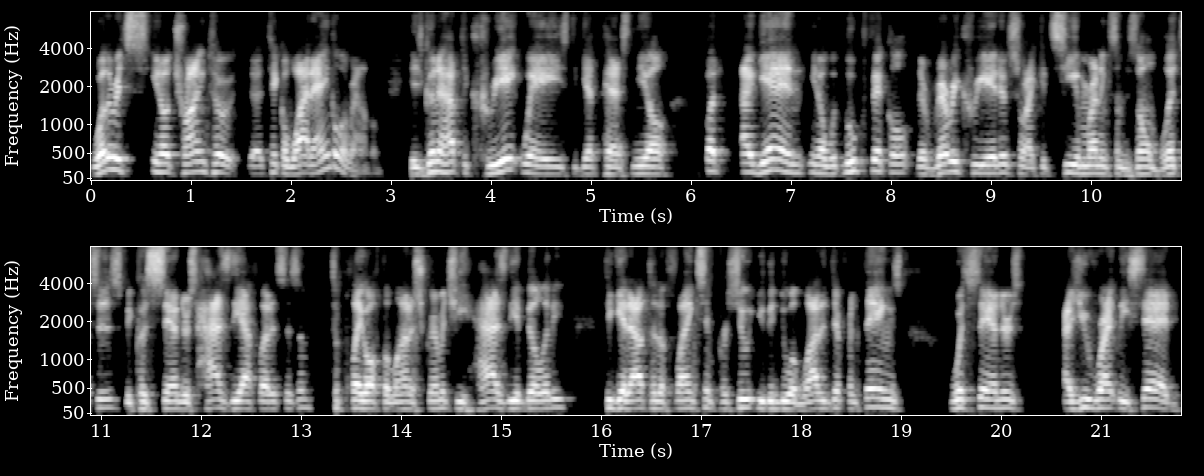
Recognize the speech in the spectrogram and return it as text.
whether it's, you know, trying to uh, take a wide angle around him. He's going to have to create ways to get past Neal. But again, you know, with Luke Fickell, they're very creative. So I could see him running some zone blitzes because Sanders has the athleticism to play off the line of scrimmage. He has the ability to get out to the flanks in pursuit. You can do a lot of different things with Sanders. As you rightly said,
